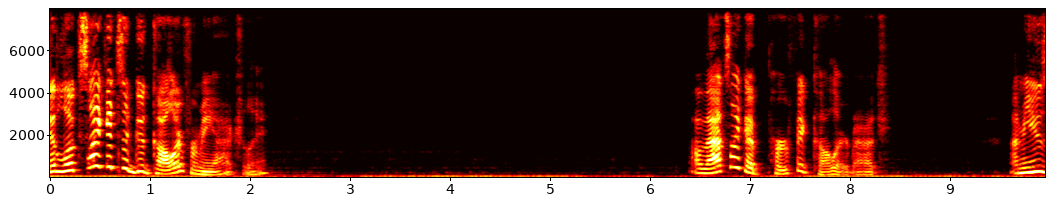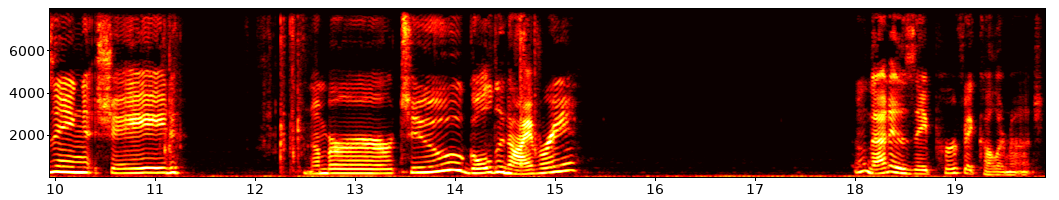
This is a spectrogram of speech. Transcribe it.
It looks like it's a good color for me, actually. Oh, that's like a perfect color match. I'm using shade number two, Golden Ivory. Oh, that is a perfect color match.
